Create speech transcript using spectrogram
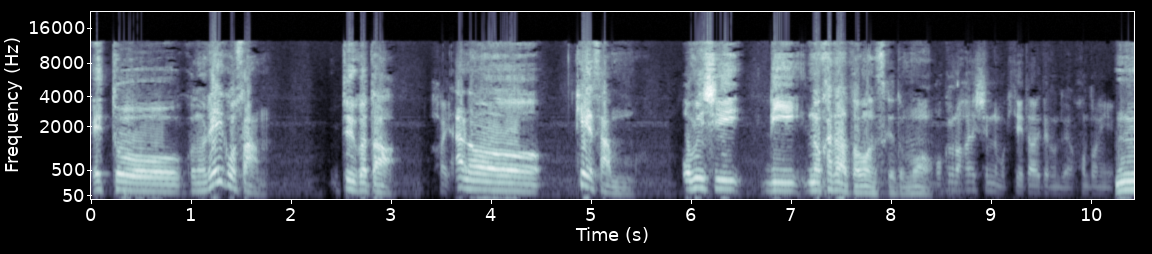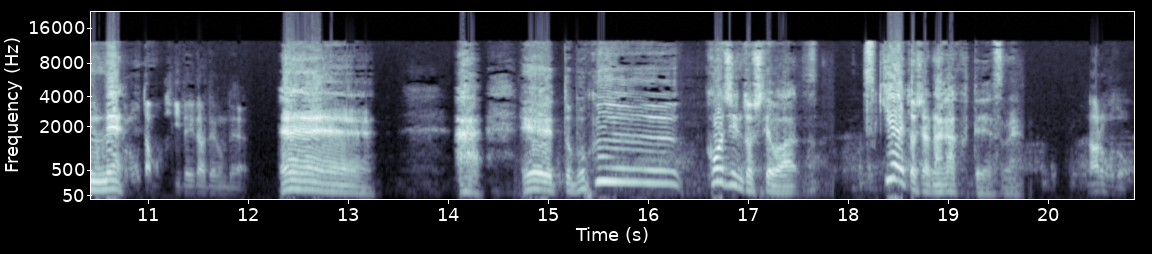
えっと、このレイコさんという方、はい。あのー、K さんもお見知りの方だと思うんですけども、僕の配信にも来ていただいてるんで、本当に。うんね僕の歌も聴いていただいてるんで。ええはい。えーっと、僕、個人としては、付き合いとしては長くてですね、なるほど。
